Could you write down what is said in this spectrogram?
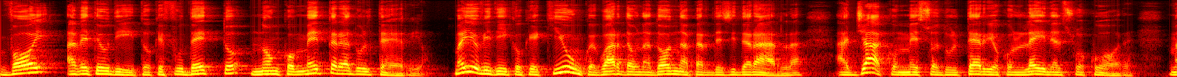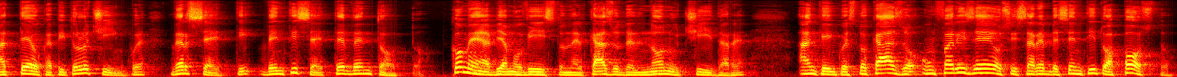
Voi avete udito che fu detto non commettere adulterio, ma io vi dico che chiunque guarda una donna per desiderarla ha già commesso adulterio con lei nel suo cuore. Matteo capitolo 5, versetti 27 e 28. Come abbiamo visto nel caso del non uccidere, anche in questo caso un fariseo si sarebbe sentito a posto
